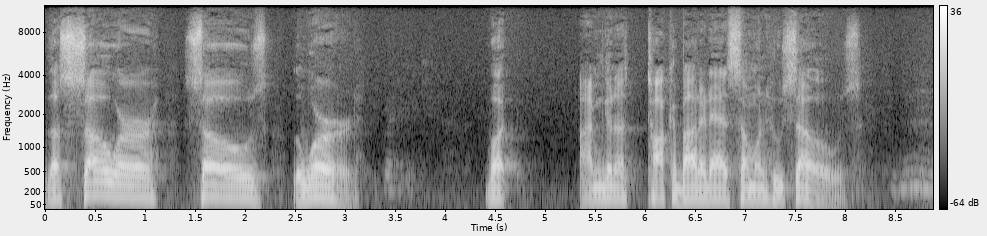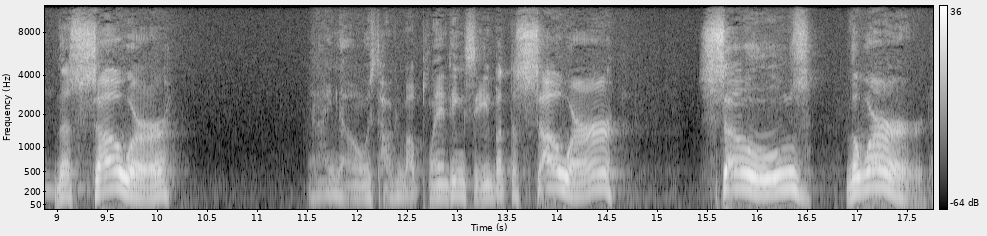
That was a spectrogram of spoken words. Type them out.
the sower sows the word but I'm gonna talk about it as someone who sows. The sower and I know he's talking about planting seed but the sower sows the word.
